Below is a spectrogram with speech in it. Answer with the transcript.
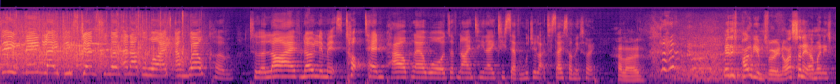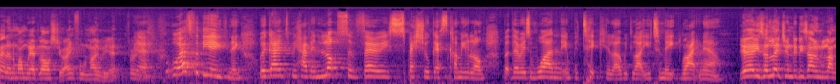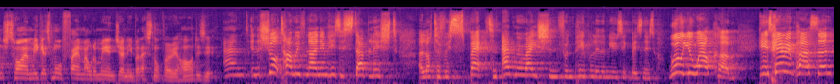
Good evening, ladies, gentlemen, and otherwise, and welcome to the live No Limits Top 10 Powerplay Awards of 1987. Would you like to say something? Sorry. Hello. yeah, this podium's very nice, isn't it? I mean, it's better than the one we had last year. I ain't fallen over yet. Very Yeah. nice. Well, as for the evening, we're going to be having lots of very special guests coming along, but there is one in particular we'd like you to meet right now. Yeah, he's a legend in his own lunchtime. He gets more fan mail than me and Jenny, but that's not very hard, is it? And in the short time we've known him, he's established a lot of respect and admiration from people in the music business. Will you welcome? He is here in person,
